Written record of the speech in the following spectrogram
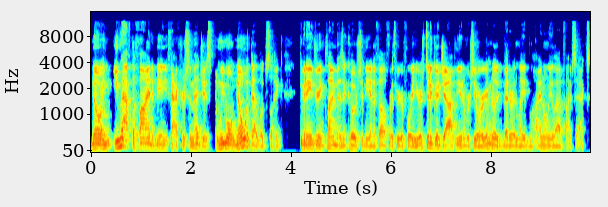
knowing you have to find and manufacture some edges. And we won't know what that looks like, given Adrian Klemm hasn't coached in the NFL for three or four years, did a good job at the University of Oregon, really late in line, only allowed five sacks.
